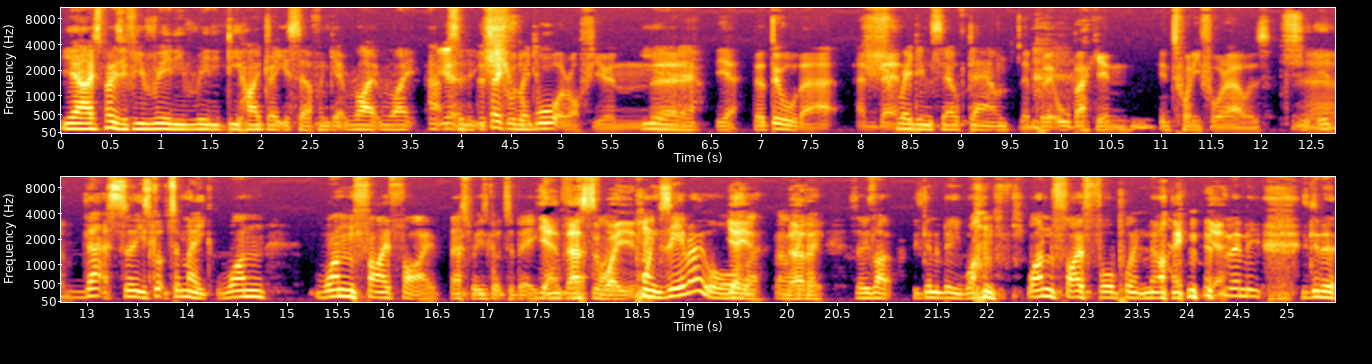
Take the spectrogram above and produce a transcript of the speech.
Yeah, I suppose if you really, really dehydrate yourself and get right, right, yeah, absolutely they take all the water off you, and uh, Yeah. yeah, they'll do all that, and then shred himself down. then put it all back in in 24 hours. Um, That's so he's got to make one, one five five. That's what he's got to be. Yeah, that's the 155. weigh-in. Point zero or Yeah, yeah. like- oh, No, no. So he's like he's going to be one one five four point nine. Yeah. and then he, he's gonna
